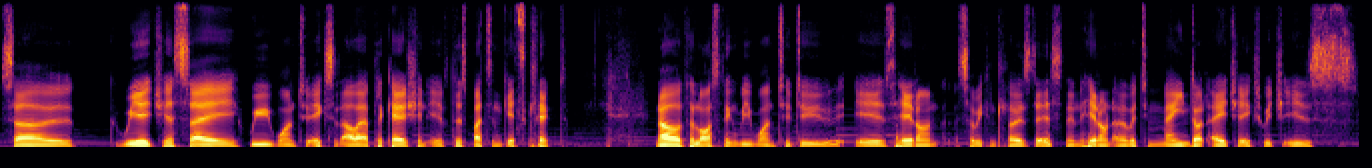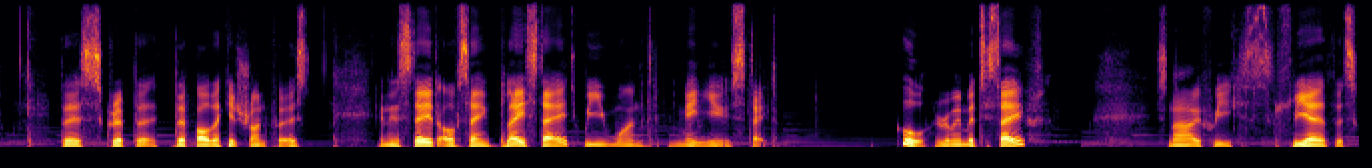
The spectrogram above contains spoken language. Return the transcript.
So we just say we want to exit our application if this button gets clicked. Now the last thing we want to do is head on, so we can close this, then head on over to main.hx, which is the script, the, the file that gets run first. And instead of saying play state, we want menu state. Cool, remember to save. So now if we clear this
